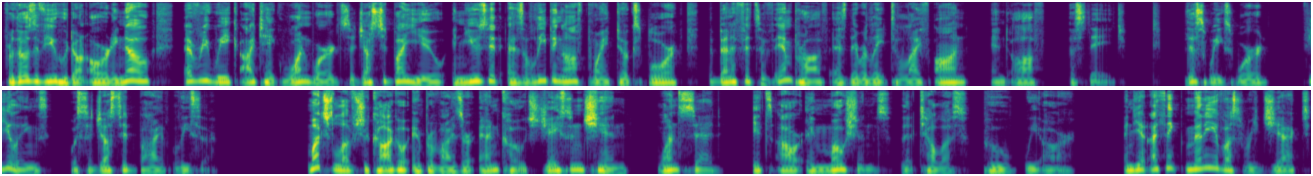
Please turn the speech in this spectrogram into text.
For those of you who don't already know, every week I take one word suggested by you and use it as a leaping off point to explore the benefits of improv as they relate to life on and off the stage. This week's word, feelings, was suggested by Lisa. Much loved Chicago improviser and coach Jason Chin once said, It's our emotions that tell us who we are. And yet, I think many of us reject,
